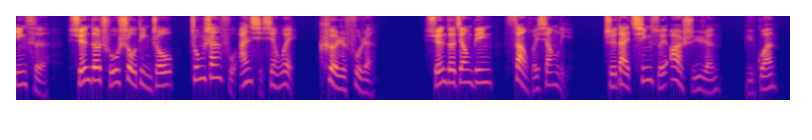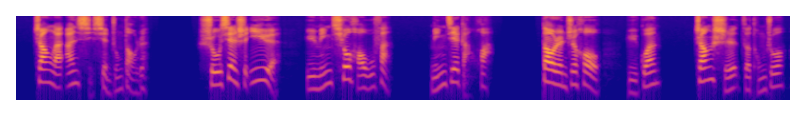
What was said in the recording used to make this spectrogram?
因此，玄德除授定州、中山府安喜县尉，克日赴任。玄德将兵散回乡里，只带亲随二十余人与关张来安喜县中到任。属县是一月，与民秋毫无犯，民皆感化。到任之后，与官张实则同桌，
